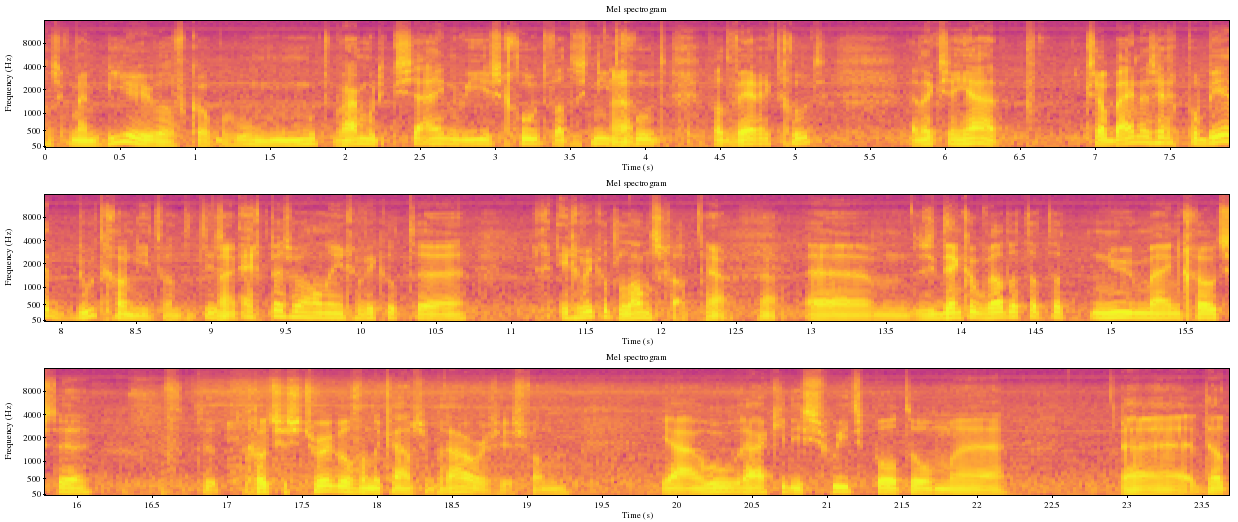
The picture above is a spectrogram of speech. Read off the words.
als ik mijn bier hier wil verkopen, hoe moet, waar moet ik zijn? Wie is goed? Wat is niet Ja. goed? Wat werkt goed? En dat ik zeg, ja, ik zou bijna zeggen, probeer het, doe het gewoon niet. Want het is Nee. echt best wel een ingewikkeld, eh, ingewikkeld landschap. Ja, ja. Ehm, dus ik denk ook wel dat dat, dat nu mijn grootste, of de grootste struggle van de Kaapse brouwers is. Van, ja, hoe raak je die sweet spot om eh, eh, dat,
